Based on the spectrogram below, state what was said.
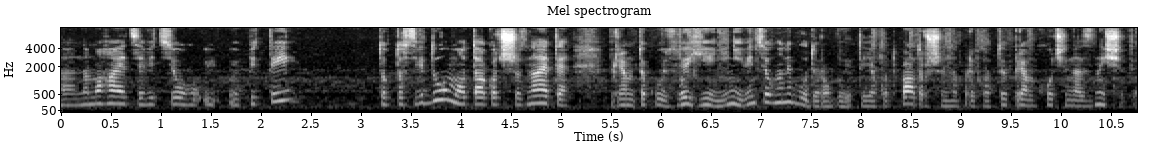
е, намагається від цього піти. Тобто свідомо, так от, що знаєте, прям таку злогині. Ні, він цього не буде робити, як от Патрушин, наприклад, той прям хоче нас знищити.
